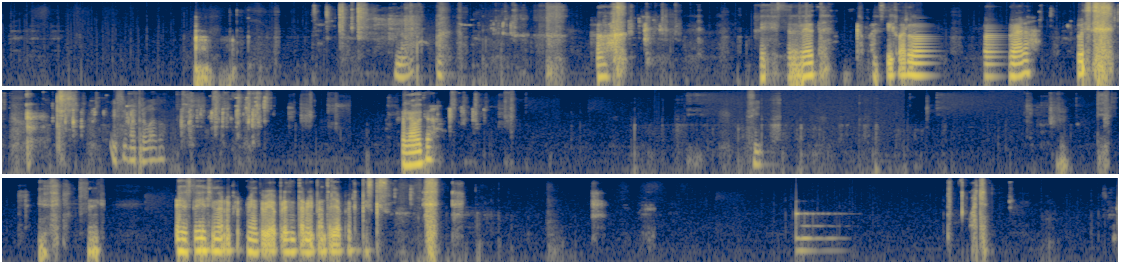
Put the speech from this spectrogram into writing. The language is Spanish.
No. Oh. Internet. Capaz dijo algo raro. Pues, Ese va trabado. el audio. Sí. Estoy haciendo lo que... Te voy a presentar mi pantalla para que pesques.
